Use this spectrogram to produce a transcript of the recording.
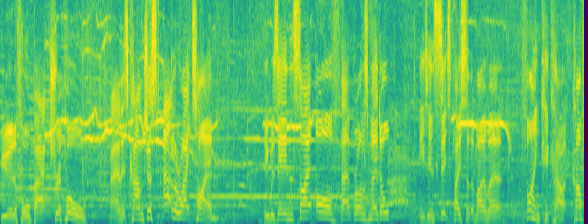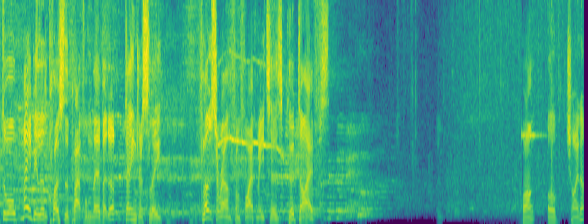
Beautiful back triple. And it's come just at the right time. He was in sight of that bronze medal. He's in sixth place at the moment. Fine kick out, comfortable, maybe a little close to the platform there, but not dangerously. Floats around from five meters, good dives. Huang of China,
